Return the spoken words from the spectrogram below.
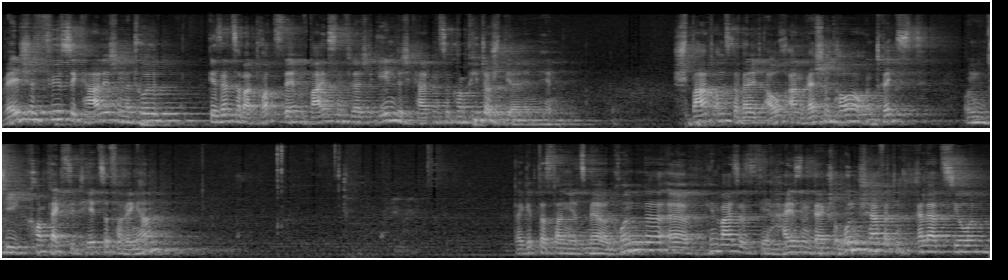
Welche physikalischen Naturgesetze aber trotzdem weisen vielleicht Ähnlichkeiten zu Computerspielen hin? Spart unsere Welt auch an Rechenpower und Tricks, um die Komplexität zu verringern? Da gibt es dann jetzt mehrere Gründe. Äh, Hinweise ist die Heisenbergsche Unschärferelation.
